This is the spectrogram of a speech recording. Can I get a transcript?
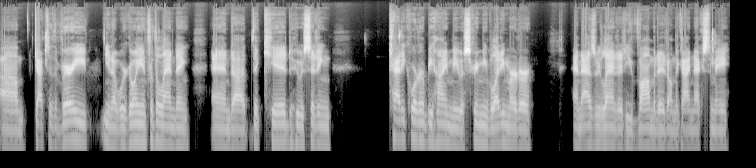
Um, got to the very, you know, we're going in for the landing, and uh, the kid who was sitting caddy corner behind me was screaming bloody murder. And as we landed, he vomited on the guy next to me,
